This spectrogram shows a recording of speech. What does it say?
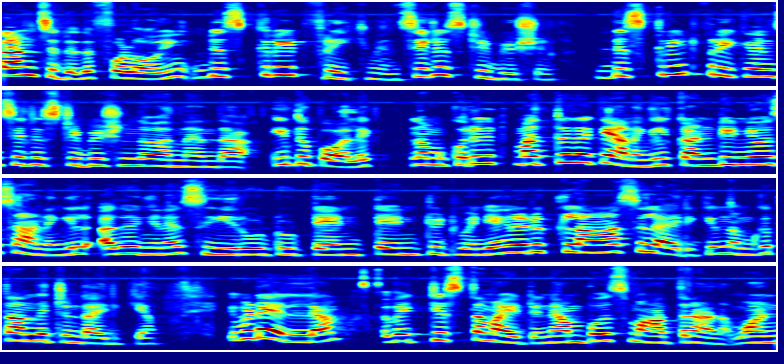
Consider the following discrete frequency distribution discrete frequency distribution എന്ന് പറഞ്ഞാൽ എന്താ? ഇതുപോലെ നമുക്കൊരു മറ്റേതൊക്കെ ആണെങ്കിൽ കണ്ടിന്യൂസ് ആണെങ്കിൽ അത് ഇങ്ങനെ zero to ten ten to twenty അങ്ങനെ ഒരു ക്ലാസ്സിലായിരിക്കും നമുക്ക് തന്നിട്ടുണ്ടായിരിക്കാം. ഇവിടെ എല്ലാം വ്യത്യസ്തമായിട്ട് നമ്പേഴ്സ് മാത്രമാണ് വൺ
